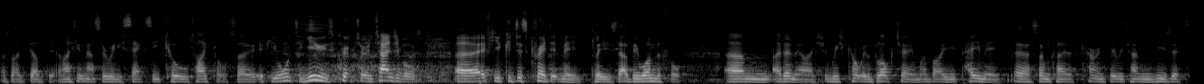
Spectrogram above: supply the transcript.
as I've dubbed it. And I think that's a really sexy, cool title. So if you want to use crypto intangibles, uh, if you could just credit me, please, that would be wonderful. Um, I don't know, I should, we should come up with a blockchain whereby you pay me uh, some kind of currency every time you use it.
